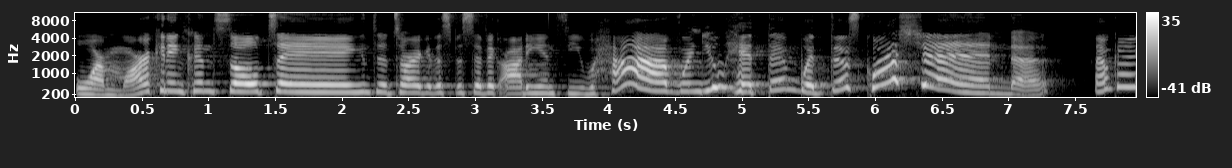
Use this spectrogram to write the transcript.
or marketing consulting to target the specific audience you have when you hit them with this question. Okay.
